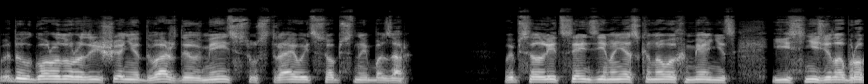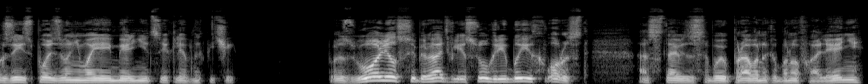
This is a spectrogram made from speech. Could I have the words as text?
Выдал городу разрешение дважды в месяц устраивать собственный базар. Выписал лицензии на несколько новых мельниц и снизил оброк за использование моей мельницы и хлебных печей. Позволил собирать в лесу грибы и хворост — оставив за собой право на кабанов оленей.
